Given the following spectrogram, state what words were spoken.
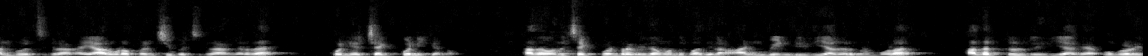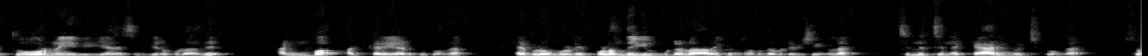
அன்பு வச்சுக்கிறாங்க? யார் கூட ஃப்ரெண்ட்ஷிப் வச்சுக்கிறாங்கிறத கொஞ்சம் செக் பண்ணிக்கணும். அதை வந்து செக் பண்ற விதம் வந்து பார்த்தீங்கன்னா அன்பின் ரீதியாக இருக்கணும் போல அதட்டல் ரீதியாக உங்களுடைய தோரணை ரீதியாக செஞ்சிடக்கூடாது. அன்பாக அக்கறையாக எடுத்துக்கோங்க. அதேபோல் உங்களுடைய குழந்தைகள் உடல் ஆரோக்கியம் சம்மந்தப்பட்ட விஷயங்களை சின்ன சின்ன கேரிங் வச்சுக்கோங்க. ஸோ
